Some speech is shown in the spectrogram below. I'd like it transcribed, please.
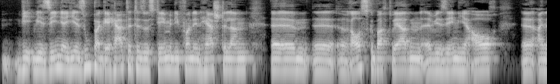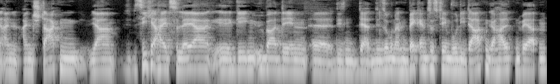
wir, wir sehen ja hier super gehärtete Systeme, die von den Herstellern ähm, äh, rausgebracht werden. Äh, wir sehen hier auch äh, einen, einen, einen starken ja, Sicherheitslayer äh, gegenüber den, äh, diesen, der, den sogenannten Backend-Systemen, wo die Daten gehalten werden.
